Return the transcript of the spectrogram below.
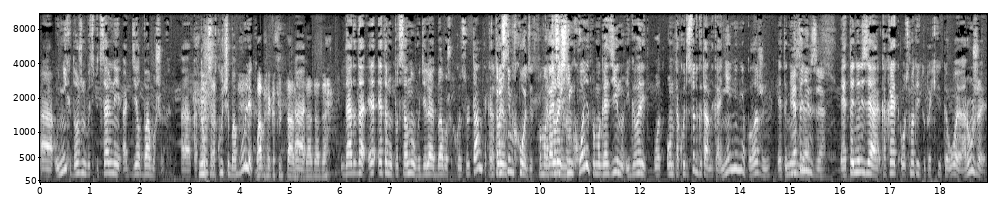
А, у них должен быть специальный отдел бабушек, а, в котором сидит куча бабулек. Бабушка-консультант, А, да-да-да. Да-да-да, э- этому пацану выделяют бабушку-консультанта, Который который, с ним ходит по магазину. который с ним ходит по магазину и говорит, вот он такой достает GTA, она такая, не-не-не, положи, это нельзя. Это нельзя. Это нельзя. Какая-то, вот смотри, тут какие-то, ой, оружие,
